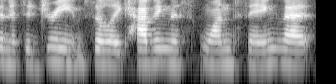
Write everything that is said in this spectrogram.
then it's a dream. So like having this one thing that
